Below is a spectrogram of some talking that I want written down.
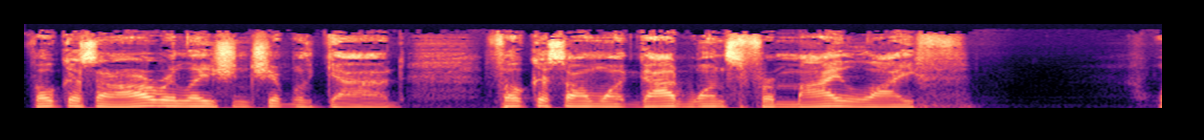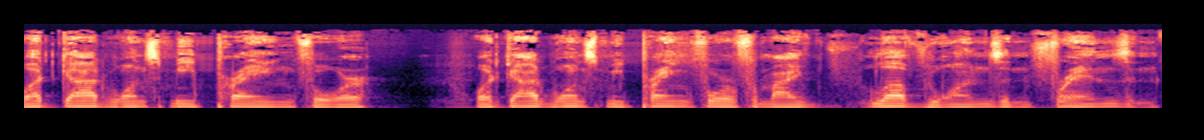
Focus on our relationship with God. Focus on what God wants for my life. What God wants me praying for what God wants me praying for for my loved ones and friends and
